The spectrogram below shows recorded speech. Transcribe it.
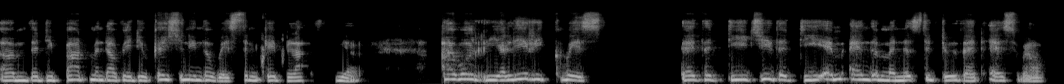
um, the Department of Education in the Western Cape last year. I will really request that the DG, the DM, and the minister do that as well,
